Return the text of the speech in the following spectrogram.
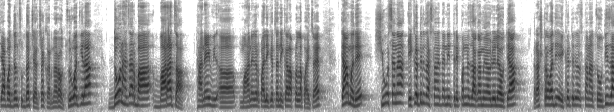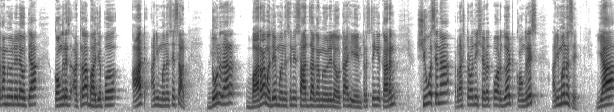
त्याबद्दल सुद्धा चर्चा करणार आहोत. सुरुवातीला दोन हजार बा बाराचा ठाणे महानगरपालिकेचा निकाल आपल्याला पाहायचा आहे. त्यामध्ये शिवसेना एकत्रित असताना त्यांनी त्रेपन्न जागा मिळवलेल्या होत्या. राष्ट्रवादी एकत्रित असताना चौतीस जागा मिळवलेल्या होत्या. काँग्रेस अठरा भाजप आठ आणि मनसे सात. दोन हजार बारामध्ये मनसेने सात जागा मिळवलेल्या होत्या. ही इंटरेस्टिंग आहे कारण शिवसेना राष्ट्रवादी शरद पवार गट काँग्रेस आणि मनसे या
